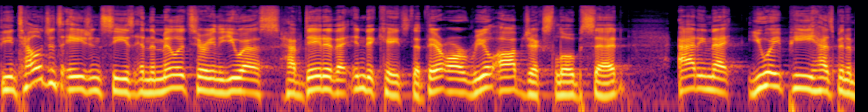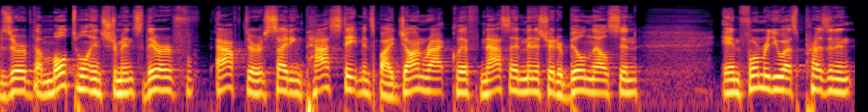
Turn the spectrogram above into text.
the intelligence agencies and the military in the U.S. have data that indicates that there are real objects, Loeb said, adding that UAP has been observed on multiple instruments, thereafter citing past statements by John Ratcliffe, NASA Administrator Bill Nelson, and former U.S. President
